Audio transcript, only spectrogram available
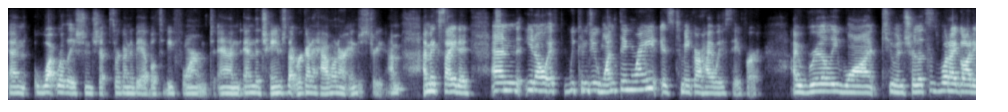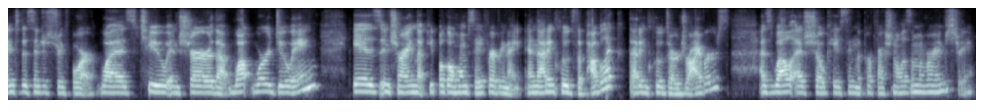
and what relationships are going to be able to be formed and and the change that we're going to have on our industry. I'm I'm excited. And you know, if we can do one thing right is to make our highways safer. I really want to ensure this is what I got into this industry for was to ensure that what we're doing is ensuring that people go home safe every night. And that includes the public, that includes our drivers, as well as showcasing the professionalism of our industry.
